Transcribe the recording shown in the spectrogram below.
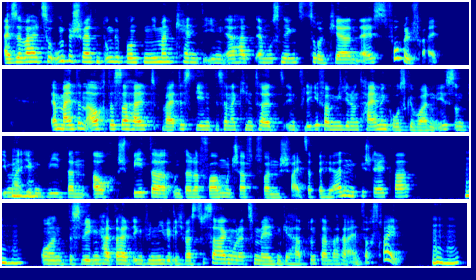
Also er war halt so unbeschwert und ungebunden, niemand kennt ihn, er hat, er muss nirgends zurückkehren, er ist vogelfrei. Er meint dann auch, dass er halt weitestgehend in seiner Kindheit in Pflegefamilien und Heimen groß geworden ist und immer mhm. irgendwie dann auch später unter der Vormundschaft von Schweizer Behörden gestellt war. Mhm. Und deswegen hat er halt irgendwie nie wirklich was zu sagen oder zu melden gehabt und dann war er einfach frei. Mhm.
